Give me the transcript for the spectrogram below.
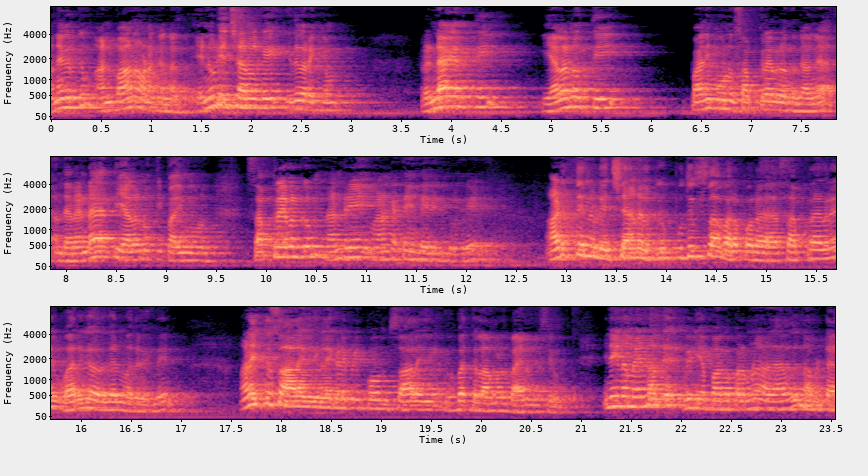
அனைவருக்கும் அன்பான வணக்கங்கள். என்னுடைய சேனலுக்கு இதுவரைக்கும் ரெண்டாயிரத்தி எழுநூற்றி பதிமூணு சப்ஸ்கிரைபர் வந்திருக்காங்க. அந்த ரெண்டாயிரத்தி எழுநூற்றி பதிமூணு சப்ஸ்கிரைபருக்கும் நன்றியை வணக்கத்தையும் தெரிவித்துக் கொள்கிறேன். அடுத்து என்னுடைய சேனலுக்கு புதுசாக வரப்போகிற சப்ஸ்கிரைபரை வருக வருகன் வருகிறேன். அனைத்து சாலை விதிகளை கடைபிடிப்போம். சாலையில் விபத்து இல்லாமல் பயணம் செய்வோம். இன்றைக்கி நம்ம என்ன வீடியோ பார்க்க போகிறோம்னா அதாவது நம்மகிட்ட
